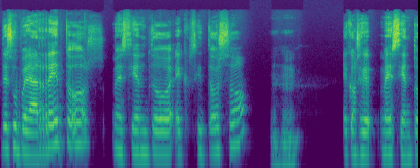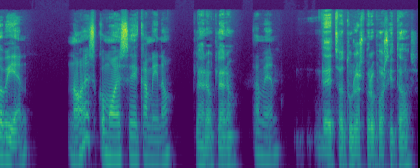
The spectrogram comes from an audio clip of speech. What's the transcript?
de superar retos, me siento exitoso consi- me siento bien, ¿no? Es como ese camino Claro, claro. también. De hecho, tú los propósitos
